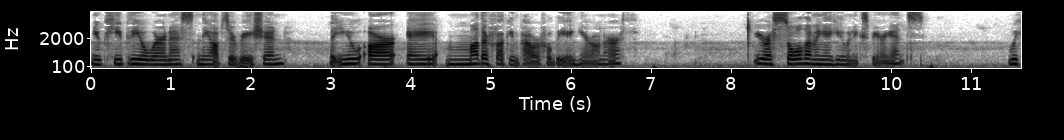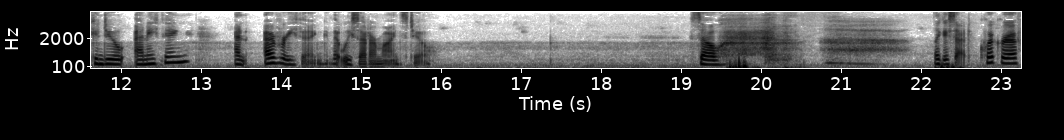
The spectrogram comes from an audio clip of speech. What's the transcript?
you keep the awareness and the observation that you are a motherfucking powerful being here on earth. You're a soul having a human experience. We can do anything and everything that we set our minds to. So, like I said, quick riff,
